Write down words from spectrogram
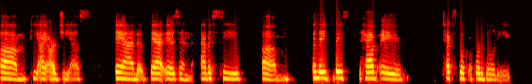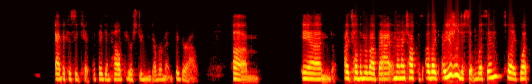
um, P-I-R-G-S, and that is an advocacy, um, and they, they have a textbook affordability advocacy kit that they can help your student government figure out. Um, and I tell them about that. And then I talk, I like, I usually just sit and listen to like what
